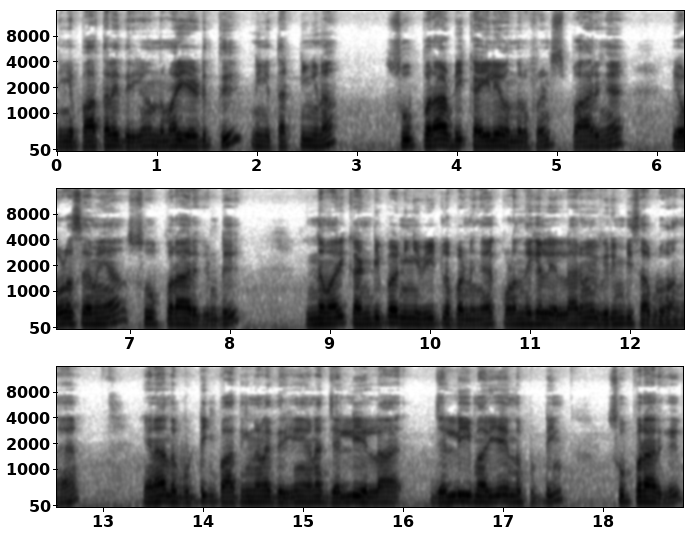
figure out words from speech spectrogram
நீங்கள் பார்த்தாலே தெரியும். இந்த மாதிரி எடுத்து நீங்கள் தட்டினீங்கன்னா சூப்பராக அப்படி கையிலே வந்துடும் ஃப்ரெண்ட்ஸ் பாருங்கள் எவ்வளோ செமையாக சூப்பராக இருக்குன்ட்டு. இந்த மாதிரி கண்டிப்பாக நீங்கள் வீட்டில் பண்ணுங்கள் குழந்தைகள் எல்லாருமே விரும்பி சாப்பிடுவாங்க. ஏன்னா அந்த புட்டிங் பார்த்தீங்கனாலே தெரியும். ஏன்னா ஜல்லி எல்லா ஜல்லி மாதிரியே இந்த புட்டிங் சூப்பராக இருக்குது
